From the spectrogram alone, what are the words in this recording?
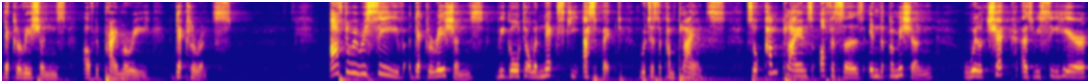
declarations of the primary declarants. After we receive declarations, we go to our next key aspect, which is the compliance. So, compliance officers in the Commission will check, as we see here,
